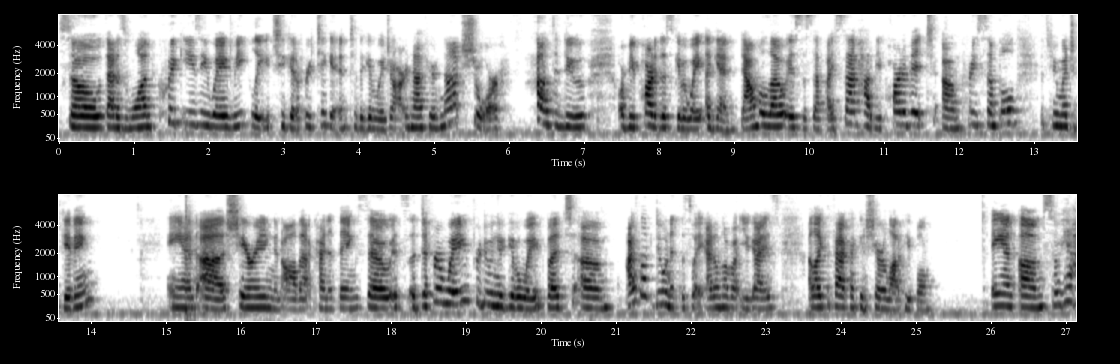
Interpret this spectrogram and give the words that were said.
So that is one quick, easy way weekly to get a free ticket into the giveaway jar. Now, if you're not sure how to do or be part of this giveaway, again, down below is the step-by-step -step, how to be part of it. Um, pretty simple. It's pretty much giving and uh, sharing and all that kind of thing. So it's a different way for doing a giveaway, but um, I love doing it this way. I don't know about you guys. I like the fact I can share a lot of people. And um, so yeah,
